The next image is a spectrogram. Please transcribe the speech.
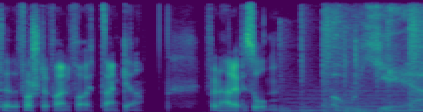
til det første Final Fight, tenker jeg, for denne episoden. Oh yeah.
